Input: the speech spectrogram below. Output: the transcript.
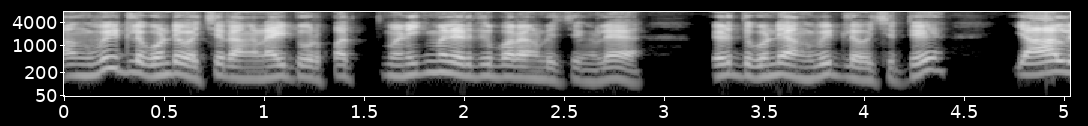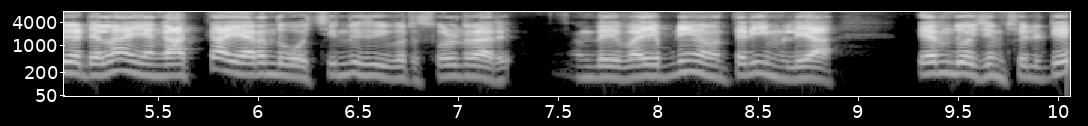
அவங்க வீட்டில் கொண்டு வச்சுறாங்க நைட்டு ஒரு பத்து மணிக்கு மேலே எடுத்துகிட்டு போகிறாங்கன்னு வச்சுங்களேன் எடுத்துக்கொண்டு அவங்க வீட்டில் வச்சுட்டு ஆளுகிட்டெல்லாம் எங்கள் அக்கா இறந்து போச்சுன்னு இவர் சொல்கிறாரு அந்த எப்படியும் தெரியும் இல்லையா? இறந்து போச்சுன்னு சொல்லிட்டு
